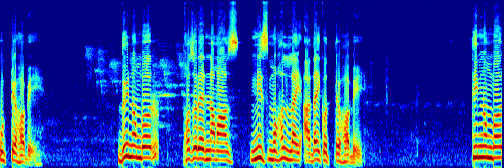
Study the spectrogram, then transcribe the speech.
উঠতে হবে। দুই নম্বর, ফজরের নামাজ নিজ মহল্লায় আদায় করতে হবে। তিন নম্বর,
